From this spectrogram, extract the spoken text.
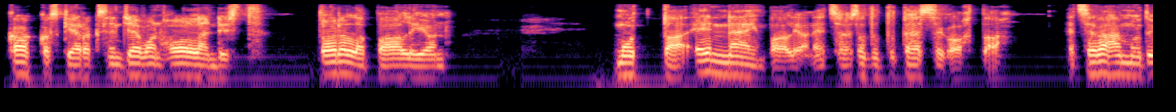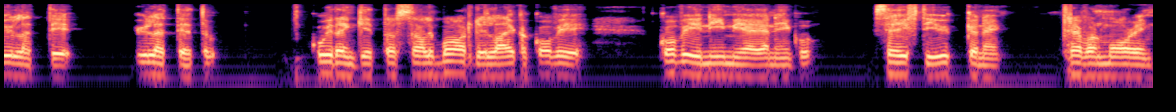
kakkoskierroksen Jevon Hollandista todella paljon, mutta en näin paljon, että se olisi otettu tässä kohtaa. Että se vähän mut yllätti, yllätti että kuitenkin tuossa oli boardilla aika kovi, kovia nimiä ja niin kuin safety ykkönen Trevor Mooring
